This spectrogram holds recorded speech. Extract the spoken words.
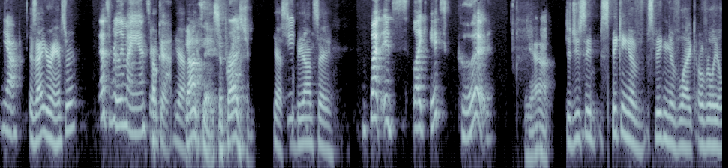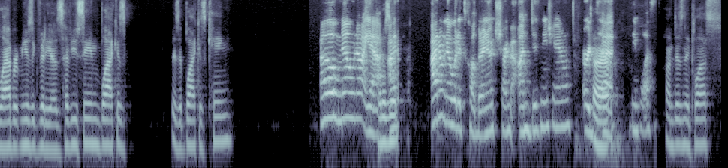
Yeah, Is that your answer? that's really my answer. Okay, yeah, Beyonce surprised you. yes, She- Beyonce. but it's like it's good. Yeah. Did you see? Speaking of speaking of like overly elaborate music videos, have you seen Black is? Is it Black is King? Oh no, not yet. What is I don't, I don't know what it's called, but I know what you're talking about on Disney Channel or All right. uh, Disney Plus. on Disney Plus.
